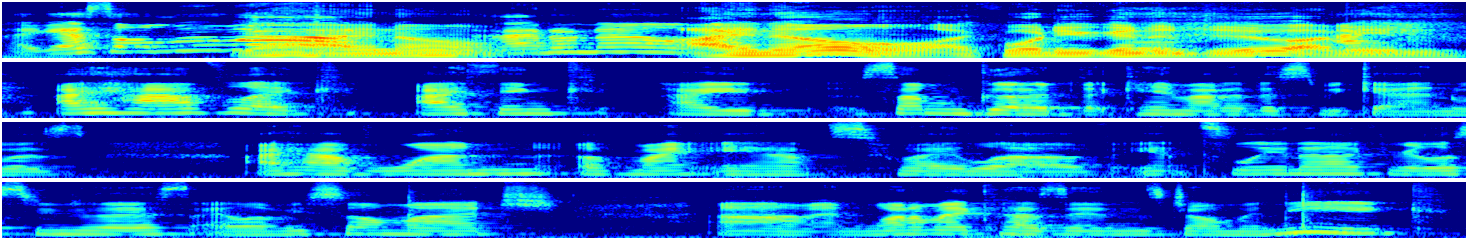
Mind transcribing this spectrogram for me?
I guess I'll move Yeah, on. Yeah, I know. I don't know. I know. Like, what are you gonna do? I mean, I, have like I think I some good that came out of this weekend was I have one of my aunts who I love, Aunt Selena. If you're listening to this, I love you so much. Um, and one of my cousins, Dominique,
